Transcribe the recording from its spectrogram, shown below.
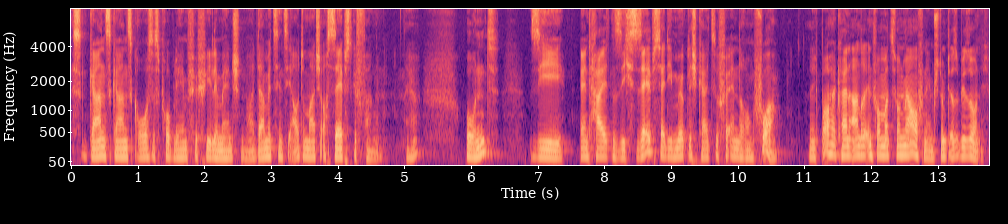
ist ein ganz, ganz großes Problem für viele Menschen, weil damit sind sie automatisch auch selbst gefangen. Ja? Und sie enthalten sich selbst ja die Möglichkeit zur Veränderung vor. Ich brauche ja keine andere Information mehr aufnehmen, stimmt ja sowieso nicht,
